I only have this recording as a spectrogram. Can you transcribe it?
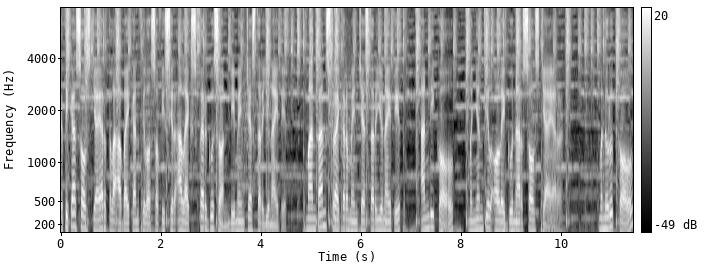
Ketika Solskjaer telah abaikan filosofi Sir Alex Ferguson di Manchester United. Mantan striker Manchester United, Andy Cole, menyentil oleh Gunnar Solskjaer. Menurut Cole,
